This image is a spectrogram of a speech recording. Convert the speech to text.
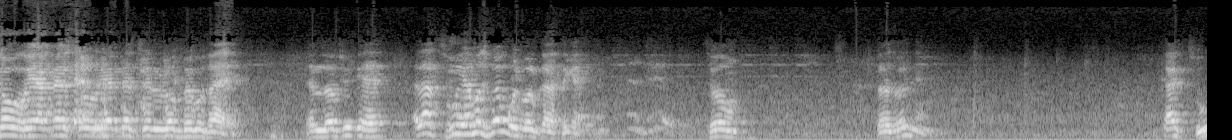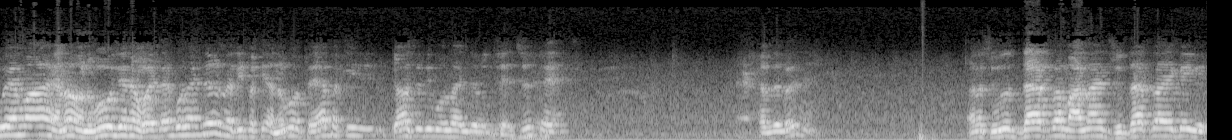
છું, હું યજ્ઞેશ છું, હું યજ્ઞેશ છું લોક ભેગું થાય. એટલે લોક શું કે એટલે તું એમ જ કેમ બોલ બોલ કરે છે શું બોલ ને. કાંઈ છું એમાં એનો અનુભવ જેને હોય તેને બોલવાની જરૂર નથી. પછી અનુભવ થયા પછી ક્યાં સુધી બોલવાની જરૂર છે? શું છે ને? અને શુદ્ધાત્મા, માનવાની શુદ્ધાત્મા એ કઈ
